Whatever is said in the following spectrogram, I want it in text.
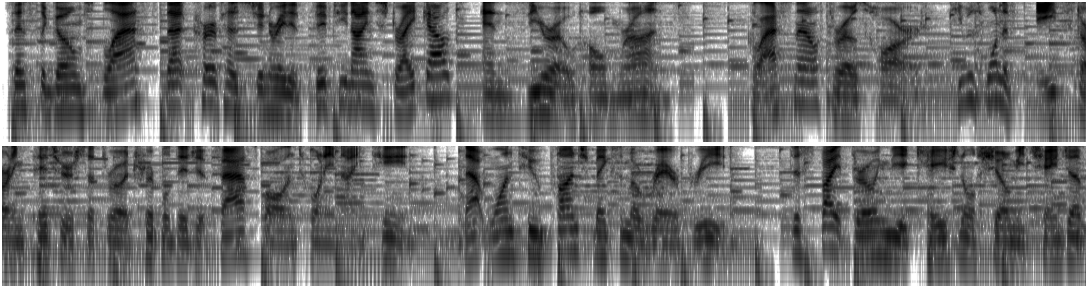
Since the Gomes blast, that curve has generated 59 strikeouts and zero home runs. Glasnow throws hard. He was one of eight starting pitchers to throw a triple digit fastball in 2019. That one two punch makes him a rare breed. Despite throwing the occasional show me changeup,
